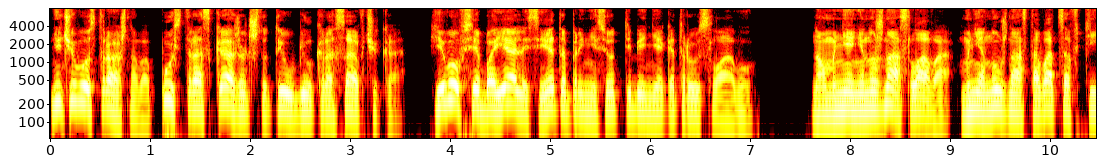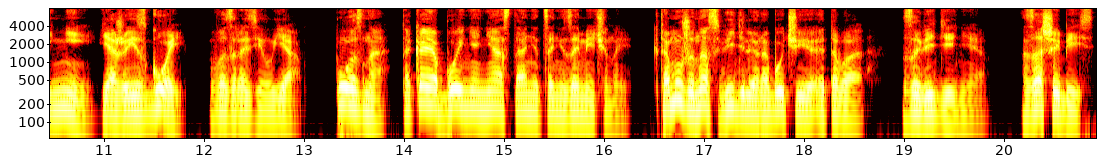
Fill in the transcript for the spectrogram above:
«Ничего страшного, пусть расскажет, что ты убил красавчика. Его все боялись, и это принесет тебе некоторую славу. «Но мне не нужна слава, мне нужно оставаться в тени, я же изгой», – возразил я. «Поздно, такая бойня не останется незамеченной. К тому же нас видели рабочие этого заведения». «Зашибись.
